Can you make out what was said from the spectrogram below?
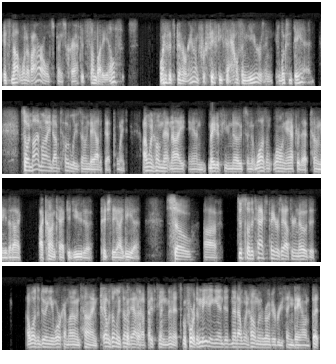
it's not one of our old spacecraft; it's somebody else's." What if it's been around for 50,000 years and it looks dead? So in my mind, I'm totally zoned out at that point. I went home that night and made a few notes, and it wasn't long after that, Tony, that I, I contacted you to pitch the idea. So uh, just so the taxpayers out there know that I wasn't doing any work on my own time. I was only zoned out about 15 minutes before the meeting ended, and then I went home and wrote everything down. But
